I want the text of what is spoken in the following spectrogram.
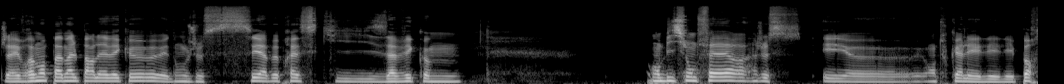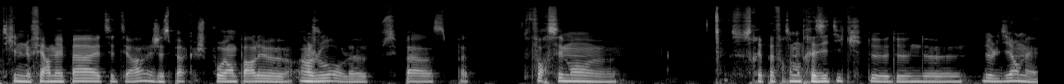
j'avais vraiment pas mal parlé avec eux et donc je sais à peu près ce qu'ils avaient comme ambition de faire. Et en tout cas les, les, portes qu'ils ne fermaient pas, etc. Mais j'espère que je pourrai en parler un jour. Là, c'est pas, pas forcément, ce serait pas forcément très éthique de, de, de le dire, mais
